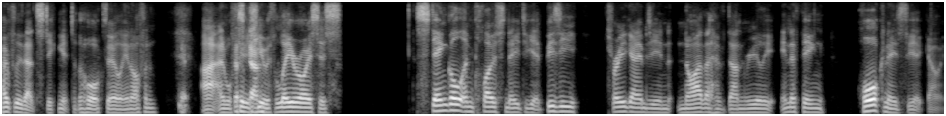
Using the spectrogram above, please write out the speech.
Hopefully that's sticking it to the Hawks early and often. Yep. Uh, and we'll Just finish done. here with Leroy says Stengel and Close need to get busy. Three games in, neither have done really anything. Hawk needs to get going.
